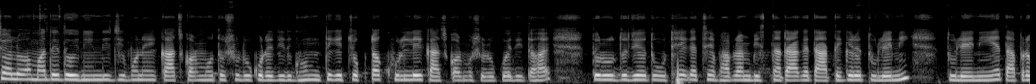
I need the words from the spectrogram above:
চলো, আমাদের দৈনন্দিন জীবনে কাজকর্ম তো শুরু করে দিই। ঘুম থেকে চোখটা খুললেই কাজকর্ম শুরু করে দিতে হয়। তো রুদ্র যেহেতু উঠে গেছে, ভাবলাম বিছনাটা আগে তাতে করে তুলে নিই। তুলে নিয়ে তারপরে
